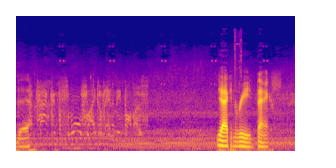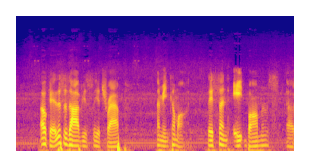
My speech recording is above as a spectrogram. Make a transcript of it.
Blech. Yeah, I can read, thanks. Okay, this is obviously a trap. I mean, come on. They send eight bombers? Uh,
